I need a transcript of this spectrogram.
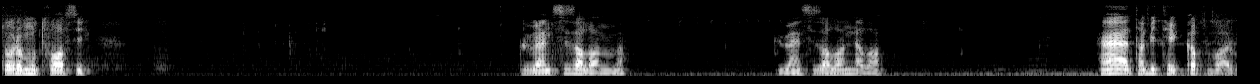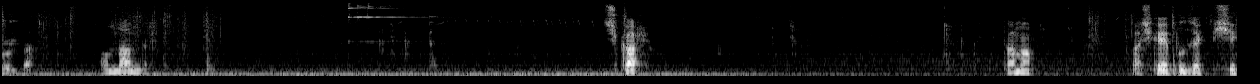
Sonra mutfağı sil. Güvensiz alan mı? Güvensiz alan ne lan? He tabi tek kapı var burada. Ondandır. Çıkar. Tamam. Başka yapılacak bir şey.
